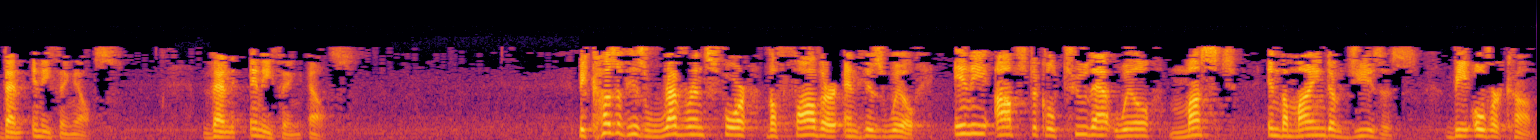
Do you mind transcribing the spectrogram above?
than anything else. Than anything else. Because of his reverence for the Father and his will, any obstacle to that will must, in the mind of Jesus, be overcome.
